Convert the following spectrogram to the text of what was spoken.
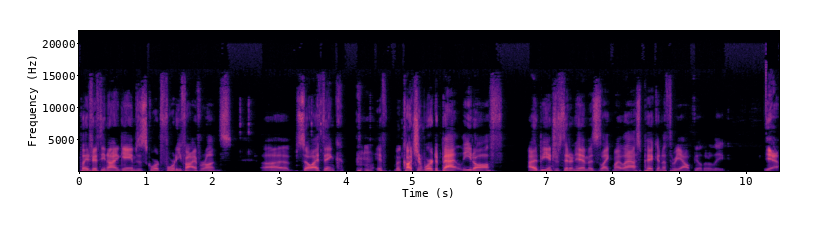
Played 59 games and scored 45 runs. Uh, so I think if McCutchen were to bat leadoff, I'd be interested in him as like my last pick in a three outfielder league. Yeah.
